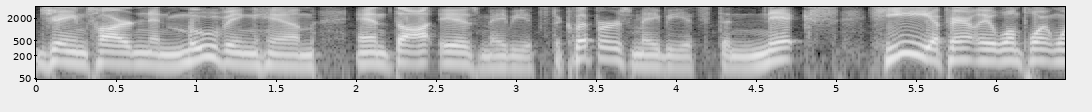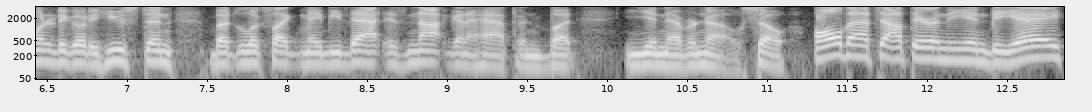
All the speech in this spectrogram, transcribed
James Harden and moving him and thought is maybe it's the Clippers, maybe it's the Knicks. He apparently at one point wanted to go to Houston, but looks like maybe that is not going to happen, but you never know. So all that's out there in the NBA.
